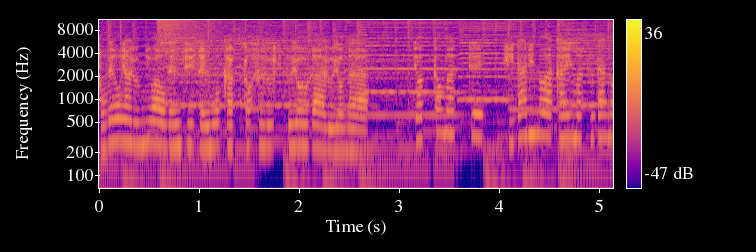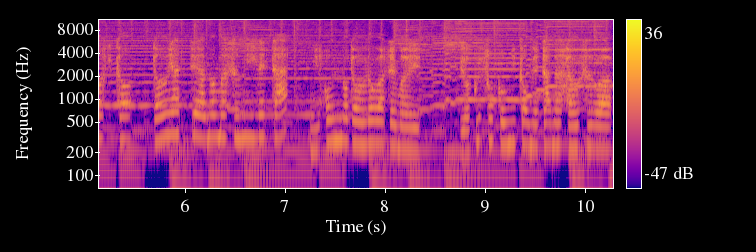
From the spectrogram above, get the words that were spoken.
それをやるにはオレンジ線をカットする必要があるよな。ちょっと待って、左の赤いマツダの人、どうやってあのマスに入れた？日本の道路は狭い。よくそこに止めたなハウスは、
